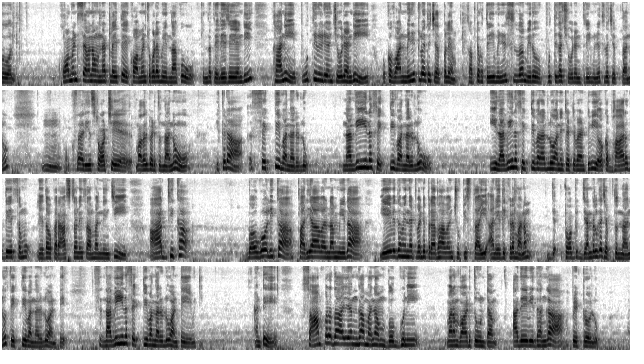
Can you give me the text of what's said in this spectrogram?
కామెంట్స్ ఏమైనా ఉన్నట్లయితే కామెంట్లు కూడా మీరు నాకు కింద తెలియజేయండి. కానీ పూర్తి వీడియోని చూడండి. ఒక వన్ మినిట్లో అయితే చెప్పలేం. కాబట్టి ఒక త్రీ మినిట్స్లో మీరు పూర్తిగా చూడండి. త్రీ మినిట్స్లో చెప్తాను. ఒకసారి స్టార్ట్ చే మొదలు పెడుతున్నాను. ఇక్కడ శక్తి వనరులు నవీన శక్తి వనరులు. ఈ నవీన శక్తి వనరులు అనేటటువంటివి ఒక భారతదేశము లేదా ఒక రాష్ట్రానికి సంబంధించి ఆర్థిక భౌగోళిక పర్యావరణం మీద ఏ విధమైనటువంటి ప్రభావం చూపిస్తాయి అనేది ఇక్కడ మనం జ- టాపిక్ జనరల్గా చెప్తున్నాను. శక్తి వనరులు అంటే నవీన శక్తి వనరులు అంటే ఏమిటి? అంటే సాంప్రదాయంగా మనం బొగ్గుని మనం వాడుతూ ఉంటాం. అదేవిధంగా పెట్రోలు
